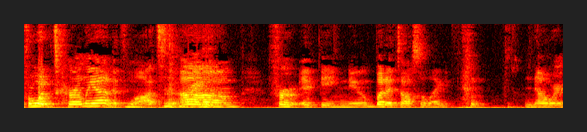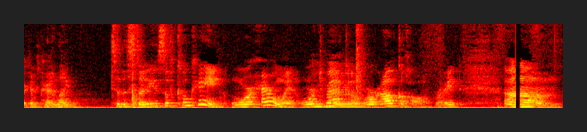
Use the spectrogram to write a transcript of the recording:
for what it's currently at. It's lots um, for it being new, but it's also like nowhere compared like to the studies of cocaine or heroin or tobacco or alcohol, right? Um,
